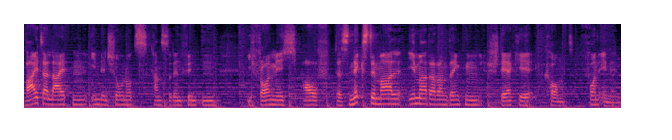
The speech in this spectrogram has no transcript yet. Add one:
weiterleiten. In den Shownotes kannst du den finden. Ich freue mich auf das nächste Mal. Immer daran denken, Stärke kommt von innen.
